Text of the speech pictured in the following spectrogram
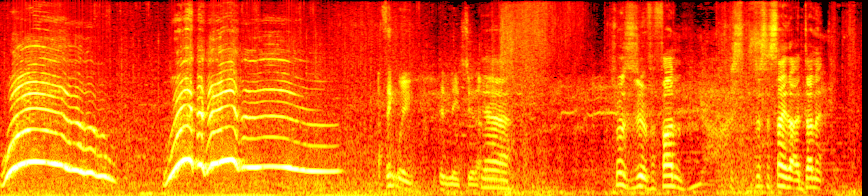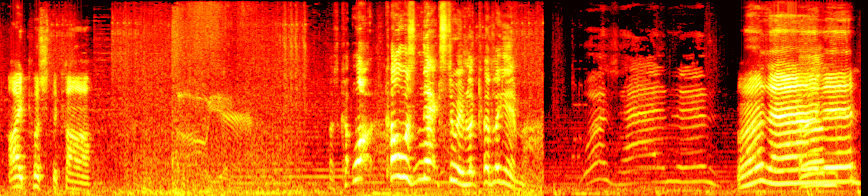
Woo! Woo! I think we didn't need to do that. yeah. Just wanted to do it for fun. Just, just to say that I'd done it. I pushed the car. That's Co- what? Cole was next to him, like cuddling him. What's happening? What's happening? Um,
